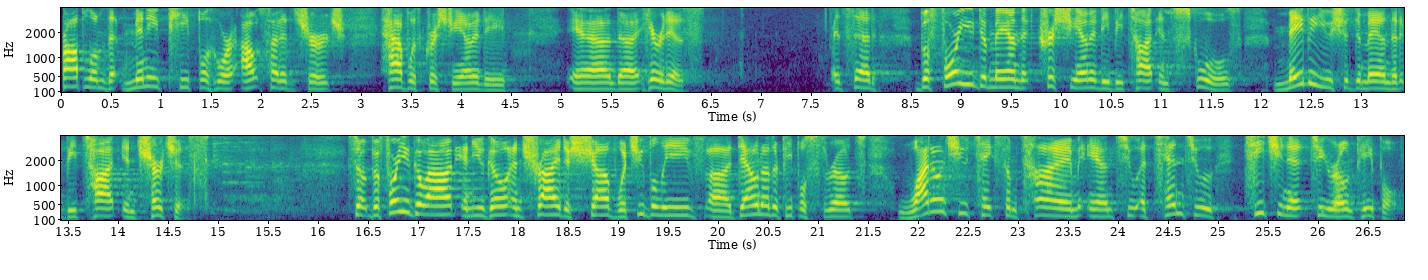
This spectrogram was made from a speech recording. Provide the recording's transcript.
problem that many people who are outside of the church have with Christianity. And uh, here it is. It said, before you demand that Christianity be taught in schools, maybe you should demand that it be taught in churches. So before you go out and you go and try to shove what you believe uh, down other people's throats, why don't you take some time and to attend to teaching it to your own people?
